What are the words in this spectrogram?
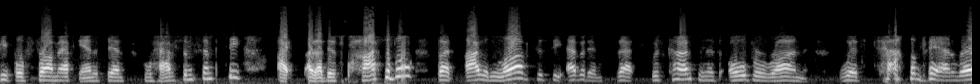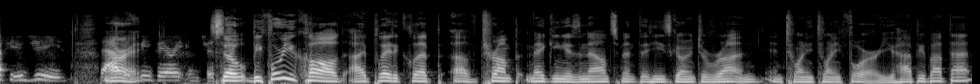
people from Afghanistan who have some sympathy. I, uh, that is possible, but I would love to see evidence that Wisconsin is overrun with Taliban refugees. That All would right. be very interesting. So before you called, I played a clip of Trump making his announcement that he's going to run in 2024. Are you happy about that?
